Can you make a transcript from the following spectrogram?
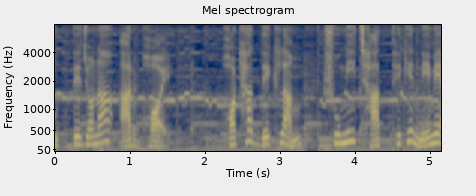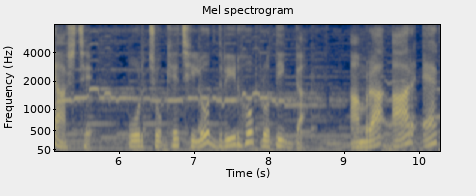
উত্তেজনা আর ভয়। হঠাৎ দেখলাম সুমি ছাদ থেকে নেমে আসছে। ওর চোখে ছিল দৃঢ় প্রতিজ্ঞা। আমরা আর এক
